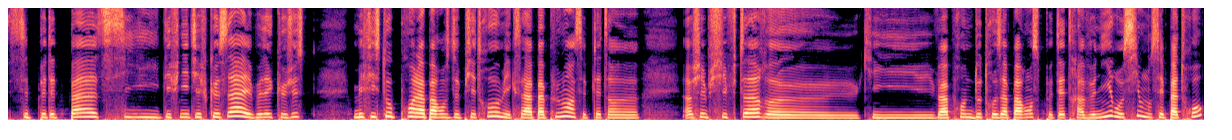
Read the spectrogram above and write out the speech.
c'est peut-être pas si définitif que ça, et peut-être que juste Mephisto prend l'apparence de Pietro, mais que ça va pas plus loin. C'est peut-être un, un shapeshifter euh, qui va prendre d'autres apparences peut-être à venir aussi, on ne sait pas trop.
